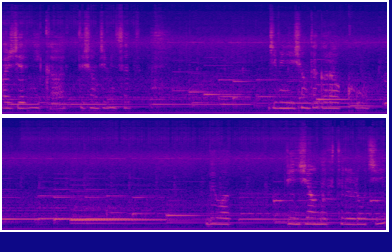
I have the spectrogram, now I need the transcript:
października 1990 roku było więzionych tyle ludzi?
